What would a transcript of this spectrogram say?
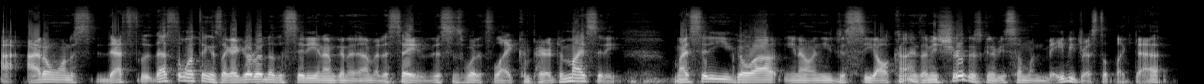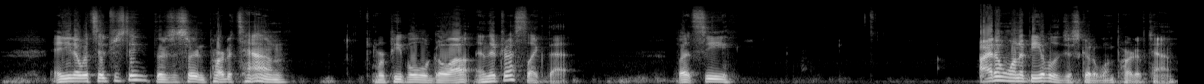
I, I don't want to. That's the that's the one thing is like I go to another city and I'm gonna I'm gonna say this is what it's like compared to my city. My city, you go out, you know, and you just see all kinds. I mean, sure, there's gonna be someone maybe dressed up like that. And you know what's interesting? There's a certain part of town where people will go out and they're dressed like that. But see, I don't want to be able to just go to one part of town.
